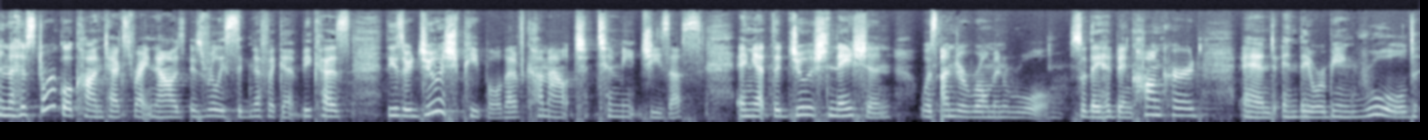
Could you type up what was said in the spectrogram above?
And the historical context right now is, is, really significant because these are Jewish people that have come out to meet Jesus. And yet the Jewish nation was under Roman rule. So they had been conquered and, and they were being ruled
